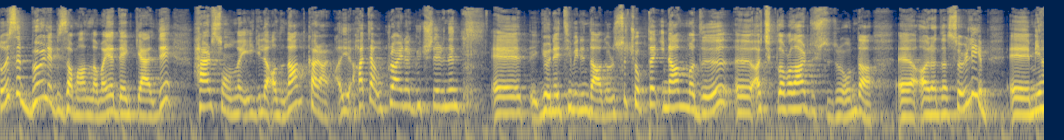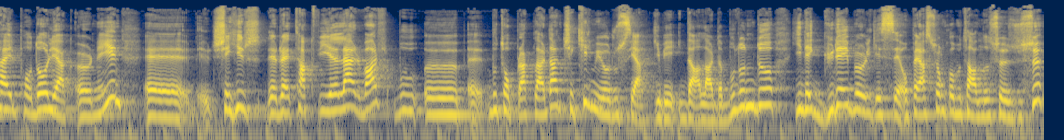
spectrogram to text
Dolayısıyla böyle bir zamanlamaya denk geldi her sonla ilgili alınan karar. Hatta Ukrayna güçlerinin e, yönetiminin daha doğrusu çok da inanmadığı e, açıklamalar düştüdür. Onu da e, arada söyleyeyim. E, Mihail Podolyak örneğin e, şehire takviyeler var. Bu e, e, bu topraklardan çekilmiyor Rusya gibi iddialarda bulundu. Yine Güney Bölgesi Operasyon Komutanlığı sözcüsü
